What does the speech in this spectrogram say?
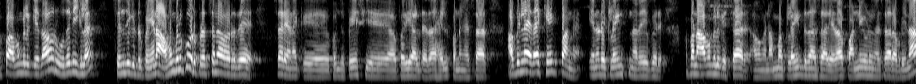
அப்போ அவங்களுக்கு ஏதாவது ஒரு உதவிகளை செஞ்சுக்கிட்டு இருப்பேன். ஏன்னா அவங்களுக்கும் ஒரு பிரச்சனை வருது. சார் எனக்கு கொஞ்சம் பேசி பெரியாள்கிட்ட ஏதாவது ஹெல்ப் பண்ணுங்கள் சார். அப்படின்லாம் ஏதாவது கேட்பாங்க. என்னுடைய கிளைண்ட்ஸ் நிறைய பேர். அப்போ நான் அவங்களுக்கு சார் அவங்க நம்ம கிளைண்ட்டு தான் சார். ஏதாவது பண்ணி விடுங்க சார். அப்படின்னா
